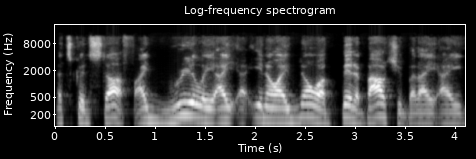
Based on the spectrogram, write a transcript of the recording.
that's good stuff. I really, I you know, I know a bit about you, but I, I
